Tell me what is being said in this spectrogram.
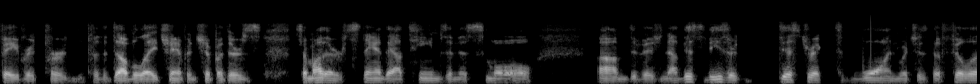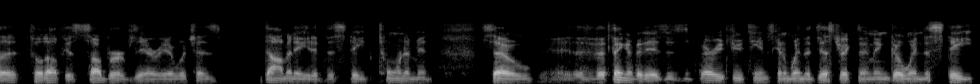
favorite for for the double A championship. But there's some other standout teams in this small um, division. Now this these are District One, which is the Phila- Philadelphia suburbs area, which has dominated the state tournament. So uh, the thing of it is, is very few teams can win the district and then go in the state.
